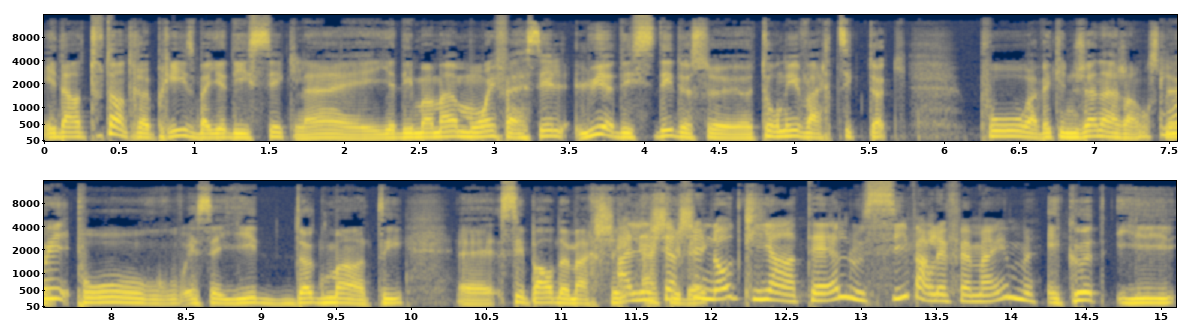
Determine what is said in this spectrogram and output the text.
Et dans toute entreprise, ben, il y a des cycles. Hein, et il y a des moments moins faciles. Lui a décidé de se tourner vers TikTok pour avec une jeune agence là, Oui. pour essayer d'augmenter euh, ses parts de marché Aller à chercher Québec. une autre clientèle aussi par le fait même. Écoute, il,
